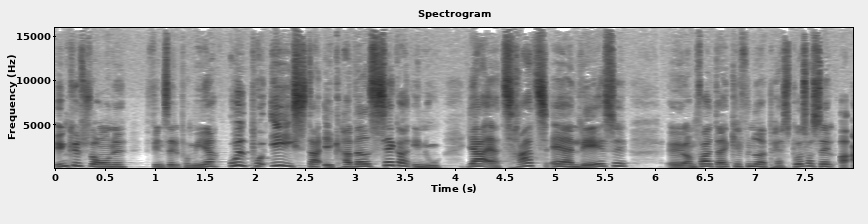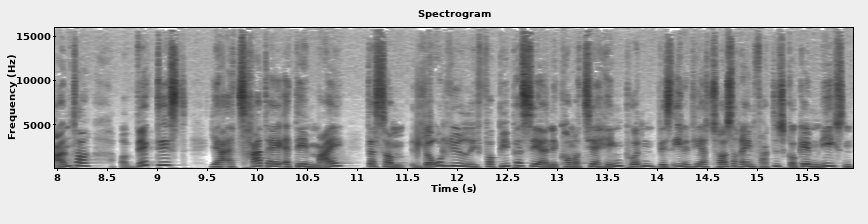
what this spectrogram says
indkøbsvogne, find selv på mere, ud på is, der ikke har været sikkert endnu. Jeg er træt af at læse øh, om folk, der ikke kan finde ud af at passe på sig selv og andre. Og vigtigst, jeg er træt af, at det er mig, der som lovlydig forbipasserende kommer til at hænge på den, hvis en af de her tosser rent faktisk går gennem isen.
